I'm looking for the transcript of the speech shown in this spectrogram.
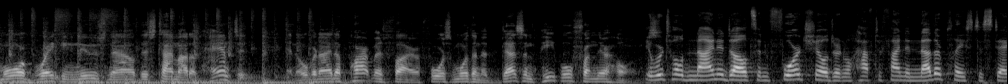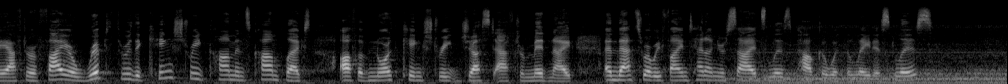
More breaking news now, this time out of Hampton. An overnight apartment fire forced more than a dozen people from their homes. We're told nine adults and four children will have to find another place to stay after a fire ripped through the King Street Commons complex off of North King Street just after midnight. And that's where we find 10 on your sides. Liz Palka with the latest. Liz?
